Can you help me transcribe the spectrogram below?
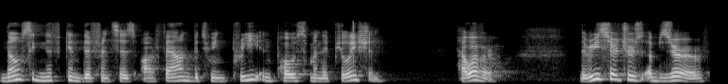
no significant differences are found between pre and post manipulation. However, the researchers observe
